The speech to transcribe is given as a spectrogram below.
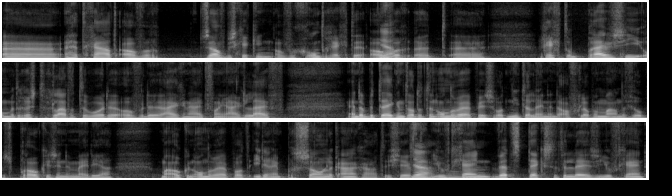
uh, het gaat over zelfbeschikking, over grondrechten, over ja. het uh, recht op privacy, om het rustig laten te worden over de eigenheid van je eigen lijf. En dat betekent dat het een onderwerp is wat niet alleen in de afgelopen maanden veel besproken is in de media, maar ook een onderwerp wat iedereen persoonlijk aangaat. Dus je, heeft, ja. je hoeft geen wetsteksten te lezen, je hoeft geen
